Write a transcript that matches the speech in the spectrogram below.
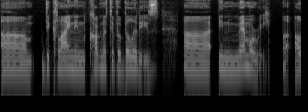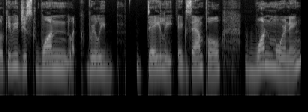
um, decline in cognitive abilities, uh, in memory? Uh, I'll give you just one like really daily example. One morning,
